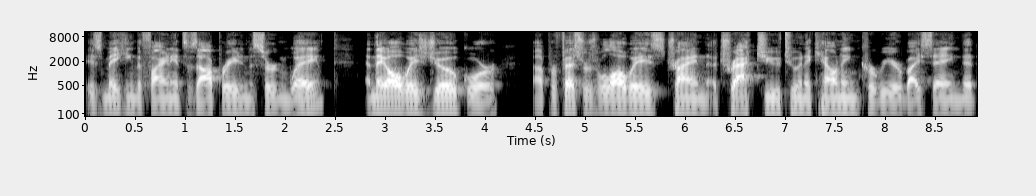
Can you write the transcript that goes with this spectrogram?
is making the finances operate in a certain way. And they always joke, or uh, professors will always try and attract you to an accounting career by saying that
